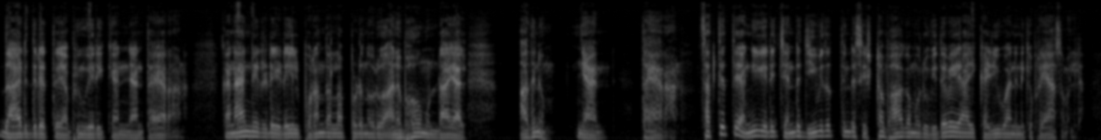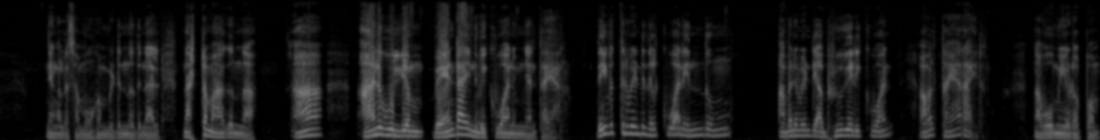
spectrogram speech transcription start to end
ദാരിദ്ര്യത്തെ അഭിമുഖീകരിക്കാൻ ഞാൻ തയ്യാറാണ്. കനാന്യരുടെ ഇടയിൽ പുറന്തള്ളപ്പെടുന്ന ഒരു അനുഭവമുണ്ടായാൽ അതിനും ഞാൻ തയ്യാറാണ്. സത്യത്തെ അംഗീകരിച്ച് എന്റെ ജീവിതത്തിന്റെ ശിഷ്ടഭാഗം ഒരു വിധവയായി കഴിയുവാൻ എനിക്ക് പ്രയാസമില്ല. ഞങ്ങളുടെ സമൂഹം വിടുന്നതിനാൽ നഷ്ടമാകുന്ന ആ ആനുകൂല്യം വേണ്ട എന്ന് വെക്കുവാനും ഞാൻ തയ്യാർ. ദൈവത്തിന് വേണ്ടി നിൽക്കുവാൻ എന്തും അവന് വേണ്ടി അഭിമുഖീകരിക്കുവാൻ അവൾ തയ്യാറായിരുന്നു. നവോമിയോടൊപ്പം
